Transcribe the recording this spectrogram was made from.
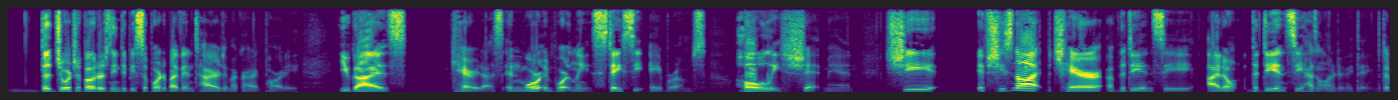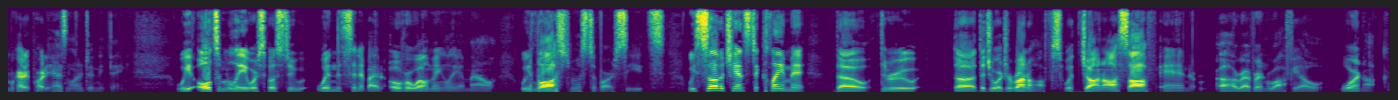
the Georgia voters need to be supported by the entire Democratic Party. You guys carried us. And more importantly, Stacey Abrams. Holy shit, man. She if she's not the chair of the DNC, I don't the DNC hasn't learned anything. The Democratic Party hasn't learned anything. We ultimately were supposed to win the Senate by an overwhelmingly amount. We lost most of our seats. We still have a chance to claim it though through uh, the Georgia runoffs with Jon Ossoff and uh, Reverend Raphael Warnock.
